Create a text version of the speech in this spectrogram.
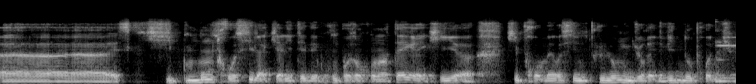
euh, ce qui montre aussi la qualité des composants qu'on intègre et qui, euh, qui promet aussi une plus longue durée de vie de nos produits.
